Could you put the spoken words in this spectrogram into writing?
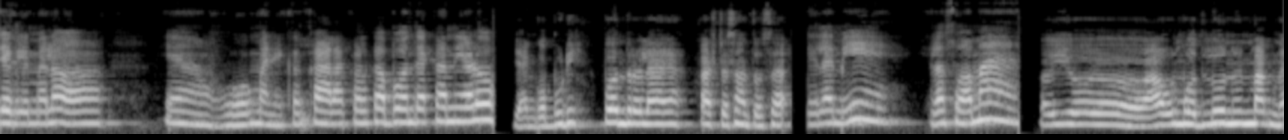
ಜಗ್ಲಿ ಮೇಲೆ ಹೋಗ್ ಮನೆ ಕಂಡ್ ಕಾಲ ಕಳ್ಕ ಬಂದೆ ಕಣ್ ಹೇಳು. ಹೆಂಗೋ ಬುಡಿ ಬಂದ್ರಲ್ಲ ಅಷ್ಟೇ ಸಂತೋಷ. ಇಲ್ಲ ಮೀ ಇಲ್ಲ ಸೋಮ? ಅಯ್ಯೋ ಅವ್ಳು ಮೊದಲು ನಿನ್ನ ಮಗ್ನ?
